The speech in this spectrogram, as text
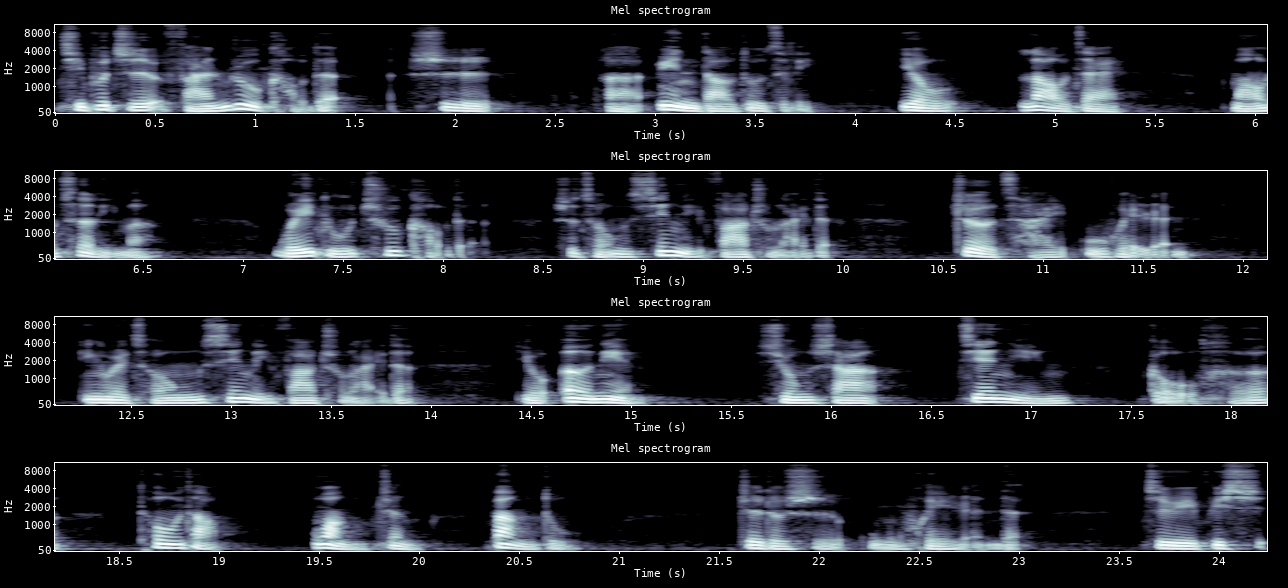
岂不知凡入口的是啊运到肚子里，又落在茅厕里吗？唯独出口的是从心里发出来的，这才污秽人，因为从心里发出来的有恶念。”凶杀、奸淫、苟合、偷盗、妄政、谤赌，这都是污秽人的。至于不洗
